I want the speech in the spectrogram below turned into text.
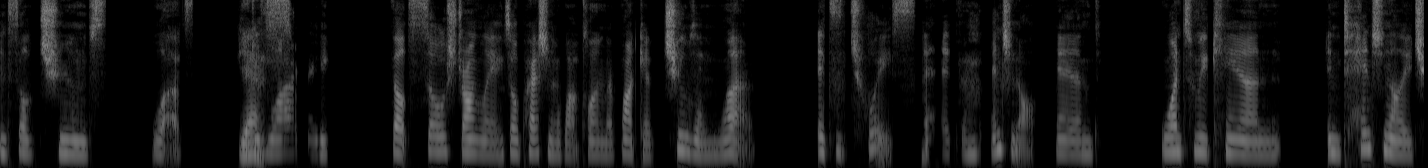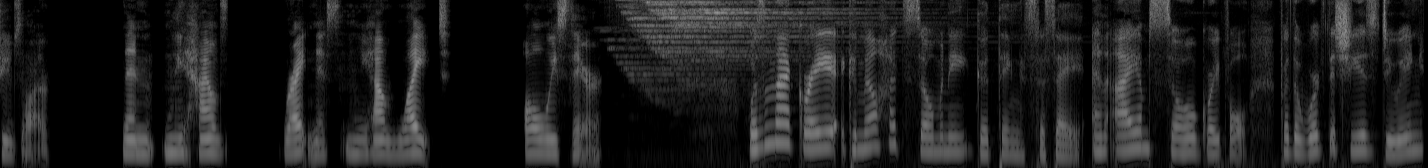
and still choose love. Which is Yes. why I felt so strongly and so passionate about calling my podcast Choosing Love. It's a choice and it's intentional. And once we can intentionally choose love, then we have brightness and we have light always there. Wasn't that great? Camille had so many good things to say, and I am so grateful for the work that she is doing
